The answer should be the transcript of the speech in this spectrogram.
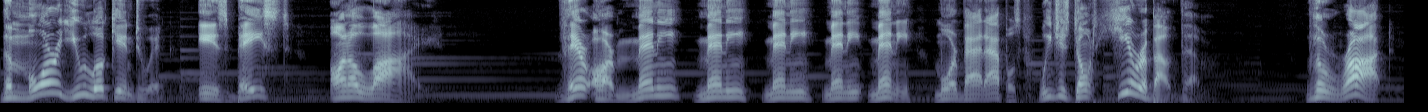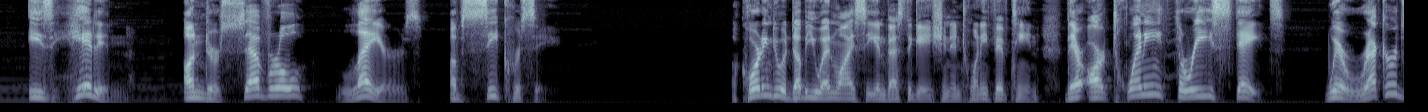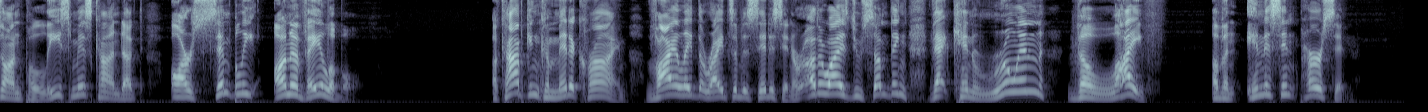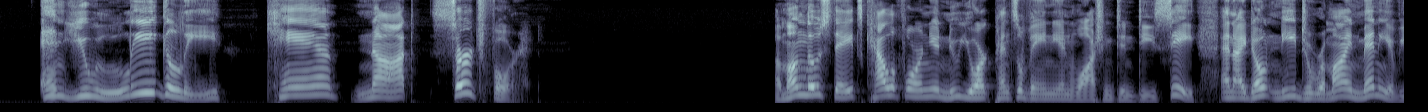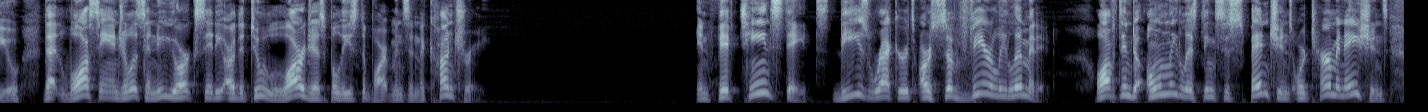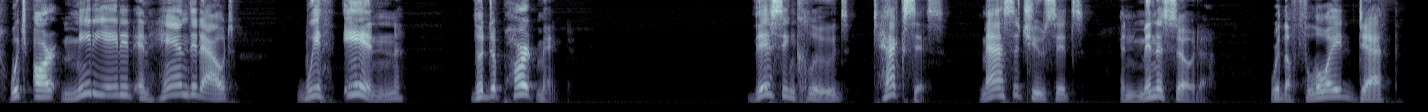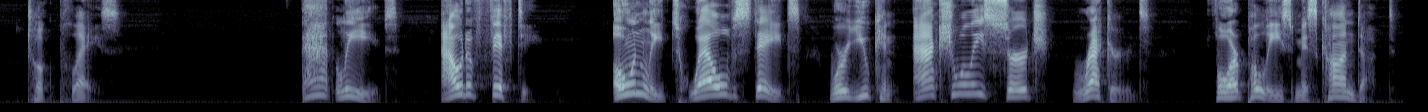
the more you look into it, is based on a lie. There are many, many, many, many, many more bad apples. We just don't hear about them. The rot is hidden under several layers of secrecy. According to a WNYC investigation in 2015, there are 23 states where records on police misconduct are simply unavailable. A cop can commit a crime, violate the rights of a citizen, or otherwise do something that can ruin the life of an innocent person. And you legally cannot search for it. Among those states, California, New York, Pennsylvania, and Washington, D.C. And I don't need to remind many of you that Los Angeles and New York City are the two largest police departments in the country. In 15 states, these records are severely limited, often to only listing suspensions or terminations, which are mediated and handed out within the department. This includes Texas, Massachusetts, and Minnesota, where the Floyd death took place. That leaves out of 50, only 12 states where you can actually search records for police misconduct.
